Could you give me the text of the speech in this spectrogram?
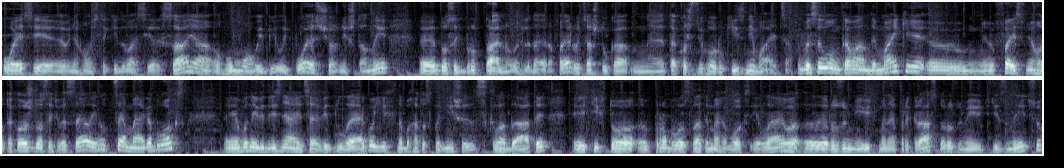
поясі. В нього ось такі два сірих сая, гумовий білий пояс, чорні штани. Е, Досить брутально виглядає Рафаель. Ця штука е, також з його руки знімається. Веселун команди Майкі. е, Фейс в нього також досить веселий. Ну, це Мегаблокс. Е, Вони відрізняються від Лего, їх набагато складніше складати. Е, Ті, хто е, пробували складати Мегаблокс і Лего, розуміють мене прекрасно, розуміють різницю.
